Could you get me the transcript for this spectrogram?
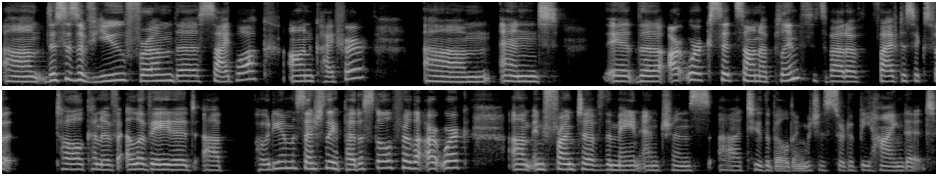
Um, this is a view from the sidewalk on Kifer, um, and it, the artwork sits on a plinth. It's about a five to six foot tall, kind of elevated uh, podium, essentially a pedestal for the artwork um, in front of the main entrance uh, to the building, which is sort of behind it.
